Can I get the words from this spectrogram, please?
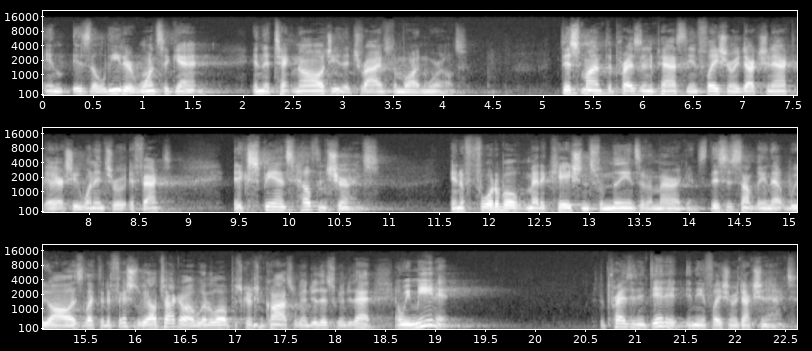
is a leader once again in the technology that drives the modern world. This month, the President passed the Inflation Reduction Act. It actually went into effect. It expands health insurance and affordable medications for millions of Americans. This is something that we all, as elected officials, we all talk about. We're going to lower prescription costs, we're going to do this, we're going to do that, and we mean it. The President did it in the Inflation Reduction Act.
